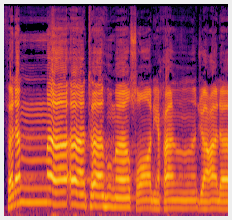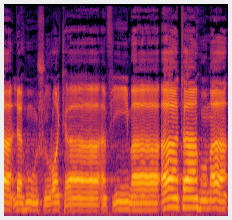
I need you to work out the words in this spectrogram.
فلما آتاهما صالحا جعلا له شركاء فيما آتاهما.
